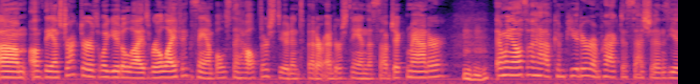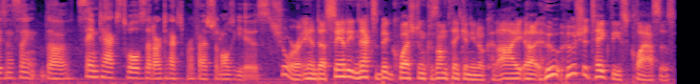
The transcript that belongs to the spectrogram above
Um, of the instructors will utilize real-life examples to help their students better understand the subject matter. Mhm. And we also have computer and practice sessions using same, the same tax tools that our tax professionals use. Sure. And uh, Sandy, next big question, because I'm thinking, you know, could I? Uh, who who should take these classes?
